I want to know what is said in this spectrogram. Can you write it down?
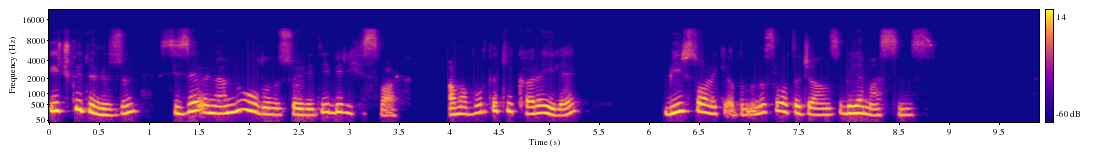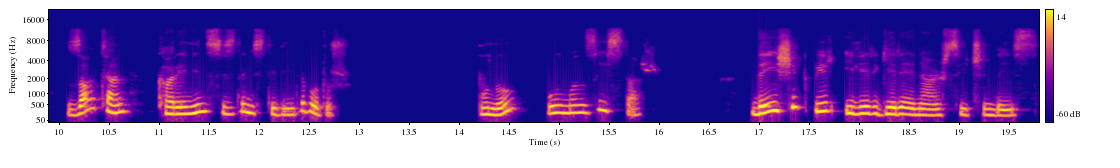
İçgüdünüzün size önemli olduğunu söylediği bir his var. Ama buradaki kara ile bir sonraki adımı nasıl atacağınızı bilemezsiniz. Zaten karenin sizden istediği de budur. Bunu bulmanızı ister. Değişik bir ileri geri enerjisi içindeyiz.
